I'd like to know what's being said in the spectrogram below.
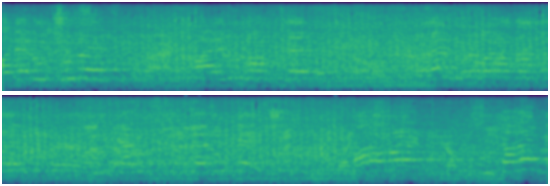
ադերությունը հայրու հանցեր, դեր մի կոյադատեր, ուտերու սրդերու մեջ։ Հարավար, ուսուտանակ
